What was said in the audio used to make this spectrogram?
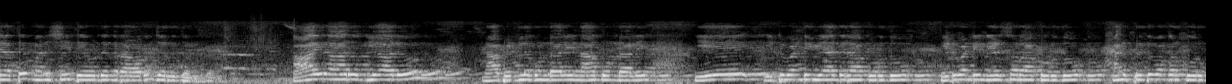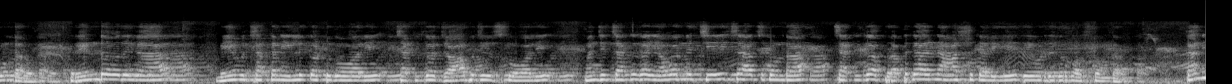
చేతే మనిషి దేవుడి దగ్గర రావడం జరుగుతుంది. ఆయుర ఆరోగ్యాలు నా బిడ్డలకు ఉండాలి నాకు ఉండాలి. ఏ ఎటువంటి వ్యాధి రాకూడదు ఎటువంటి నీరసం రాకూడదు అని ప్రతి ఒక్కరు కోరుకుంటారు. రెండవదిగా మేము చక్కని ఇల్లు కట్టుకోవాలి చక్కగా జాబ్ చేసుకోవాలి మంచి చక్కగా ఎవరిని చేయి చాచకుండా చక్కగా బ్రతకాలని ఆశ కలిగి దేవుడి దగ్గరకు వస్తూ ఉంటారు కానీ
